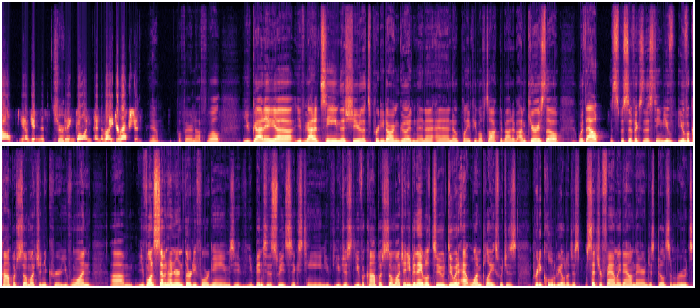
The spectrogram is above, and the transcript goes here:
all, you know, getting this sure. thing going in the right direction. Yeah, well, fair enough. Well. You've got a uh, you've got a team this year that's pretty darn good, and I, and I know plenty of people have talked about it. But I'm curious though, without specifics of this team, you've you've accomplished so much in your career. You've won um, you've won 734 games. You've, you've been to the Sweet 16. You've you've just you've accomplished so much, and you've been able to do it at one place, which is pretty cool to be able to just set your family down there and just build some roots.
